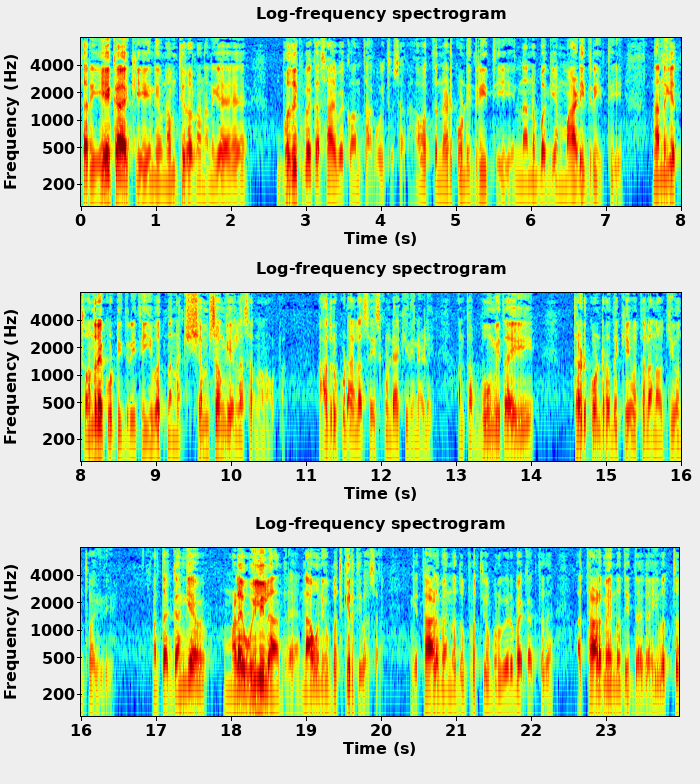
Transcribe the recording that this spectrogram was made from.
ಸರ್, ಏಕಾಕಿ ನೀವು ನಂಬ್ತಿರಲ್ಲ, ನನಗೆ ಬದುಕಬೇಕಾ, ಸಾಯ್ಬೇಕು ಅಂತ ಆಗೋಯ್ತು, ಸರ್. ಅವತ್ತು ನಡ್ಕೊಂಡಿದ್ದ ರೀತಿ, ನನ್ನ ಬಗ್ಗೆ ಮಾಡಿದ ರೀತಿ, ನನಗೆ ತೊಂದರೆ ಕೊಟ್ಟಿದ್ದ ರೀತಿ, ಇವತ್ತು ನನ್ನ ಕ್ಷಮಿಸೋಂಗೆ ಇಲ್ಲ, ಸರ್, ನಾನು ಅವ್ರನ್ನ ಆದರೂ ಕೂಡ ಎಲ್ಲ ಸಹಿಸ್ಕೊಂಡು ಹಾಕಿದ್ದೀನಿ ಹೇಳಿ? ಅಂತ ಭೂಮಿ ತಾಯಿ ತಡ್ಕೊಂಡಿರೋದಕ್ಕೆ ಇವತ್ತೆಲ್ಲ ನಾವು ಜೀವಂತವಾಗಿದ್ದೀವಿ. ಅಂತ ಗಂಗೆ ಮಳೆ ಉಯ್ಲಿಲ್ಲ ಅಂದರೆ ನಾವು ನೀವು ಬದುಕಿರ್ತೀವ ಸರ್. ಹಂಗೆ ತಾಳ್ಮೆ ಅನ್ನೋದು ಪ್ರತಿಯೊಬ್ಬರಿಗೂ ಇರಬೇಕಾಗ್ತದೆ. ಆ ತಾಳ್ಮೆ ಅನ್ನೋದಿದ್ದಾಗ ಇವತ್ತು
